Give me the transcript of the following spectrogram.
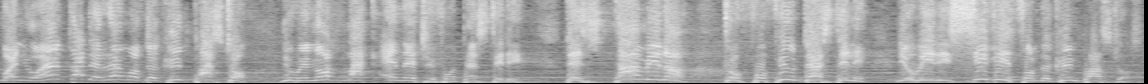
When you enter the realm of the green pasture, you will not lack energy for destiny. The stamina to fulfill destiny, you will receive it from the green pastures.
